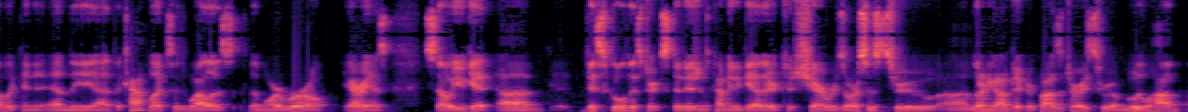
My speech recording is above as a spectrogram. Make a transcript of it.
public and, and the uh, the Catholics as well as the more rural areas. So you get uh, school districts divisions coming together to share resources through uh, learning object repositories, through a Moodle hub,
